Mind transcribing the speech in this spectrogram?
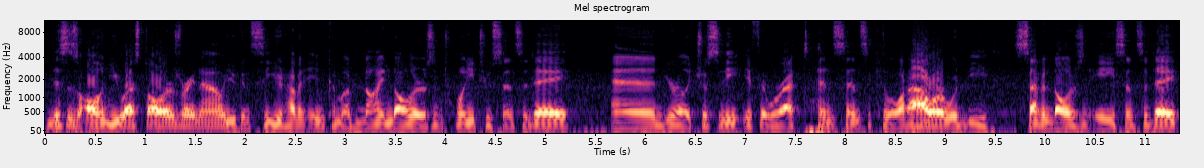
this is all in US dollars right now. You can see you'd have an income of $9.22 a day and your electricity, if it were at 10 cents a kilowatt hour, would be $7.80 a day.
